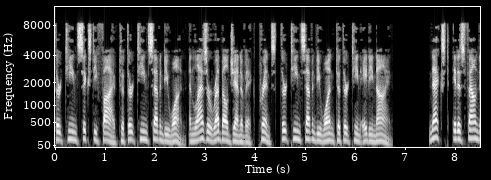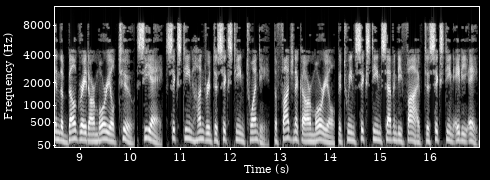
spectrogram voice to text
1365–1371 and Lazar Hrebeljanović, prince, 1371 to 1389. Next, it is found in the Belgrade Armorial II ca. 1600–1620, the Fojnica Armorial between 1675–1688,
